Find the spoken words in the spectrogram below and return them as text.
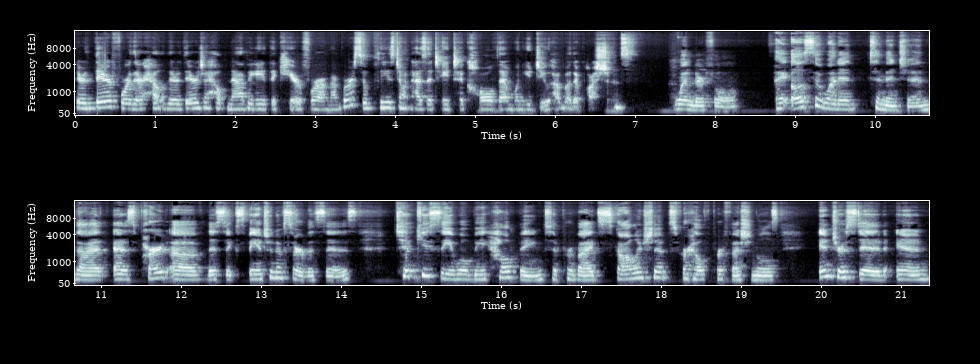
they're there for. They're help, they're there to help navigate the care for our members. So please don't hesitate to call them when you do have other questions. Wonderful. I also wanted to mention that as part of this expansion of services, TIPQC will be helping to provide scholarships for health professionals interested in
